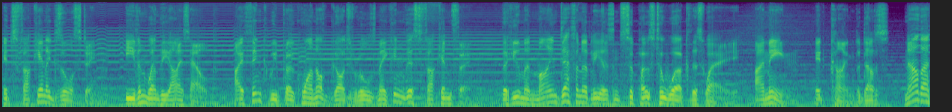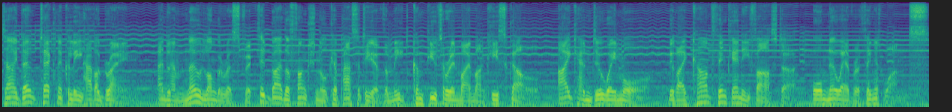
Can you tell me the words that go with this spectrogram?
it's fucking exhausting. Even when the eyes help. I think we broke one of God's rules making this fucking thing. The human mind definitely isn't supposed to work this way. I mean, it kinda does. Now that I don't technically have a brain, and am no longer restricted by the functional capacity of the meat computer in my monkey skull. I can do way more, but I can't think any faster, or know everything at once.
